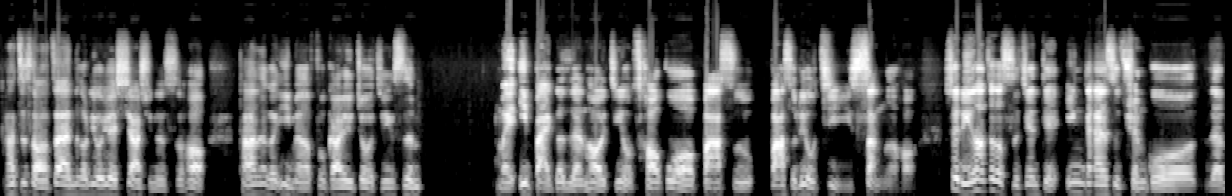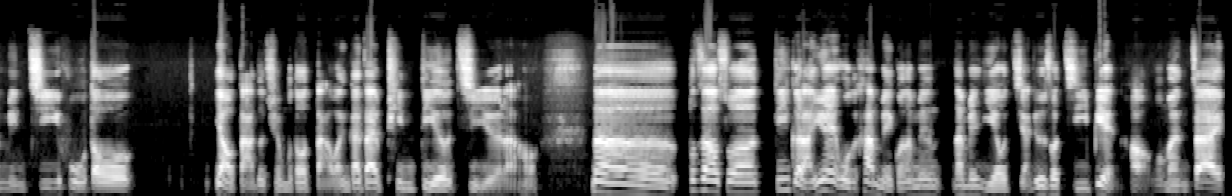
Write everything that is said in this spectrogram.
他至少在那个六月下旬的时候，他那个疫苗的覆盖率就已经是每一百个人哈，已经有超过八十八十六剂以上了哈。所以理论上这个时间点应该是全国人民几乎都要打的全部都打完，应该在拼第二剂了啦。吼，那不知道说第一个啦，因为我看美国那边那边也有讲，就是说即便哈我们在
